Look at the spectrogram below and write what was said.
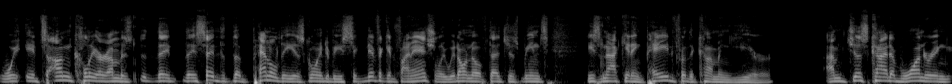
we, it's unclear. I'm, they they say that the penalty is going to be significant financially. We don't know if that just means he's not getting paid for the coming year. I'm just kind of wondering,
